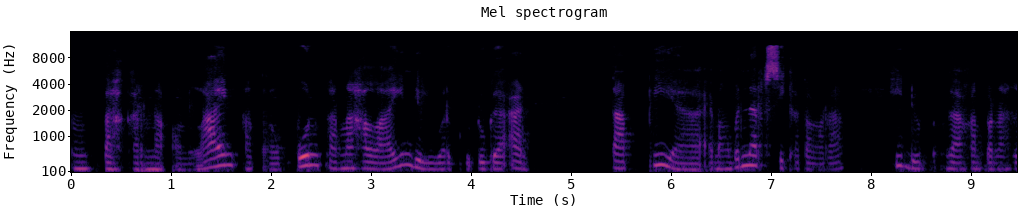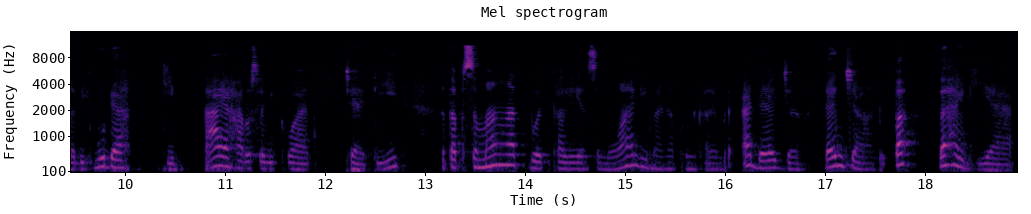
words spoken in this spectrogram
entah karena online ataupun karena hal lain di luar dugaan tapi ya emang benar sih kata orang, hidup nggak akan pernah lebih mudah. Kita yang harus lebih kuat. Jadi tetap semangat buat kalian semua di mana pun kalian berada jangan dan jangan lupa bahagia.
